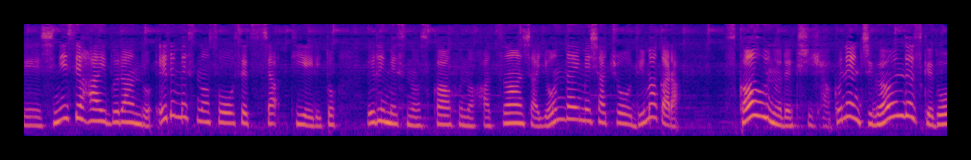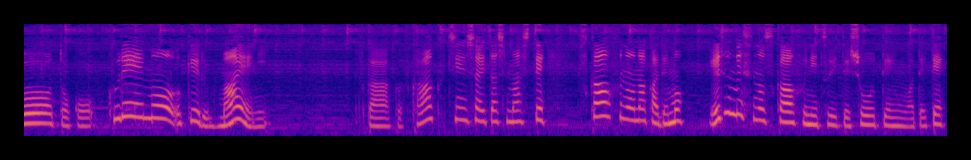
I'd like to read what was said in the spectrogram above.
えー老舗ハイブランドエルメスの創設者ティエリとエルメスのスカーフの発案者4代目社長デュマからスカーフの歴史100年違うんですけどとこうクレームを受ける前に深く深く陳謝いたしましてスカーフの中でもエルメスのスカーフについて焦点を当てて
